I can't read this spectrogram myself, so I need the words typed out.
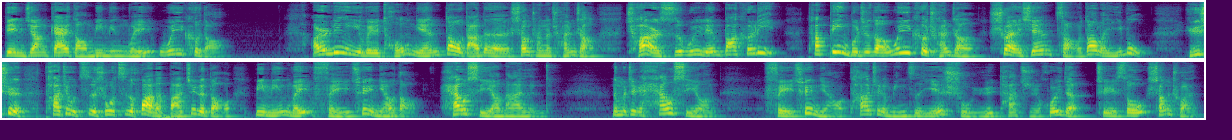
便将该岛命名为威克岛。而另一位同年到达的商船的船长查尔斯·威廉·巴克利，他并不知道威克船长率先早到了一步，于是他就自说自话的把这个岛命名为翡翠鸟岛 （Halcyon Island）。那么这个 Halcyon，翡翠鸟，它这个名字也属于他指挥的这艘商船。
